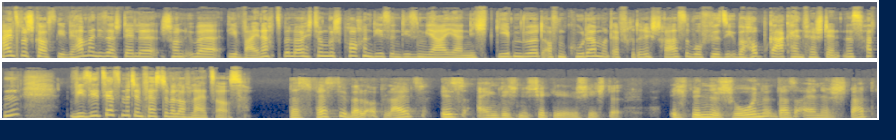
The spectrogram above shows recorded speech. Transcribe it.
Heinz Buschkowski, wir haben an dieser Stelle schon über die Weihnachtsbeleuchtung gesprochen, die es in diesem Jahr ja nicht geben wird auf dem Kudamm und der Friedrichstraße, wofür Sie überhaupt gar kein Verständnis hatten. Wie sieht es jetzt mit dem Festival of Lights aus? Das Festival of Lights ist eigentlich eine schicke Geschichte. Ich finde schon, dass eine Stadt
